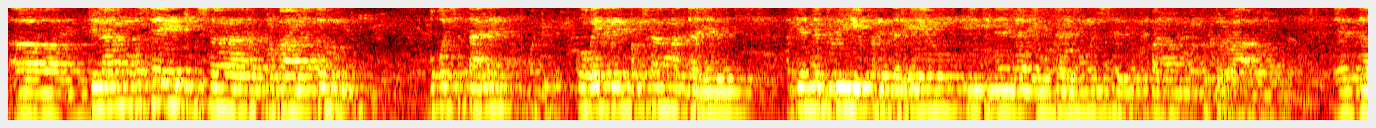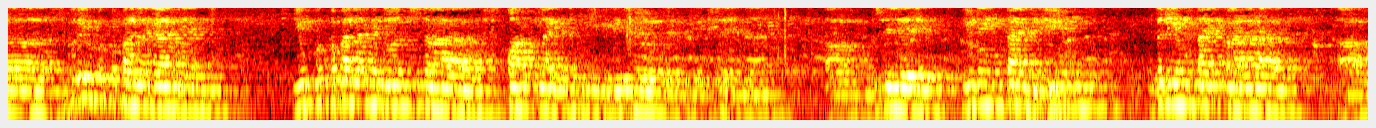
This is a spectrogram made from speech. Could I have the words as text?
ah, kailangan mo kasi dito sa trabaho na to, bukod sa talent, okay ka rin makisama dahil at the end of the day, pa rin talaga yung tinitingnan nila, yung galing mo sa kung paano makapagtrabaho. And ah, siguro yung pagpapahalaga and yung pagpapahalaga doon sa spotlight na binibigay sa'yo and eksena. Um, kasi yun na yung time eh. Yun yung, ito na yung time para um,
